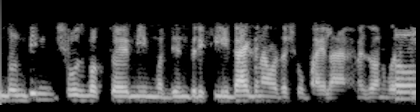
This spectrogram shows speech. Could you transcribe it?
दोन तीन शोज बघतोय मी मध्यंतरी फ्लीबॅग नावाचा शो पाहिला अमेझॉन वरती.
